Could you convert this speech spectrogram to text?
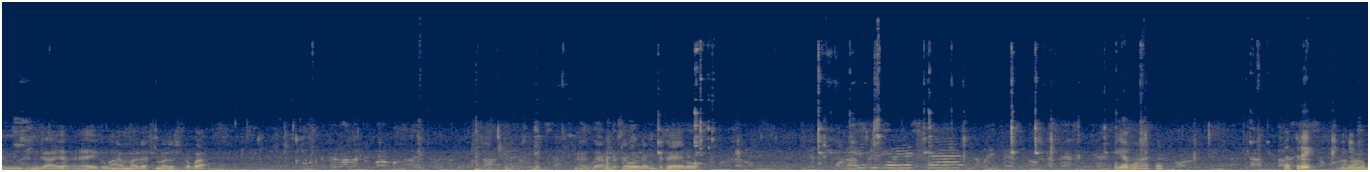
na minsan gaya. Ay kung namalas-malas ka pa. Nadaan ka sa walang pasero. Bigyan mo nga ito. Patrick, bigyan mo.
